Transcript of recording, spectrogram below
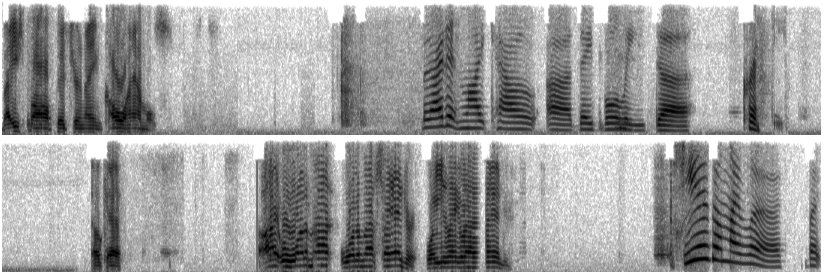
baseball pitcher named Cole Hamels. But I didn't like how uh they bullied uh Christy. Okay. All right. Well, what about what about Sandra? What do you think about Sandra? She is on my list, but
